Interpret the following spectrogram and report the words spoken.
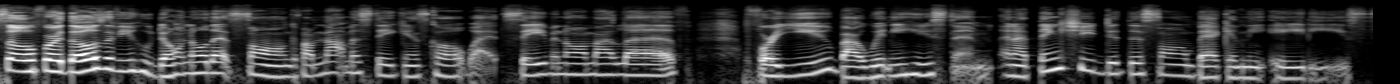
So for those of you who don't know that song, if I'm not mistaken, it's called what? Saving All My Love for You by Whitney Houston. And I think she did this song back in the 80s.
